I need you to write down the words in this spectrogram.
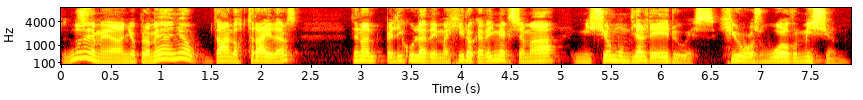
No sé si a mediados de año, pero a mediados de año estaban los trailers de una película de My Hero Academia que se llamaba Misión Mundial de Héroes, Heroes World Mission.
